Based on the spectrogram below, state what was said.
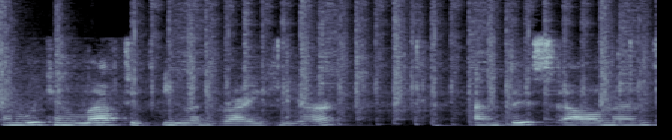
And we can left it even right here. And this element,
